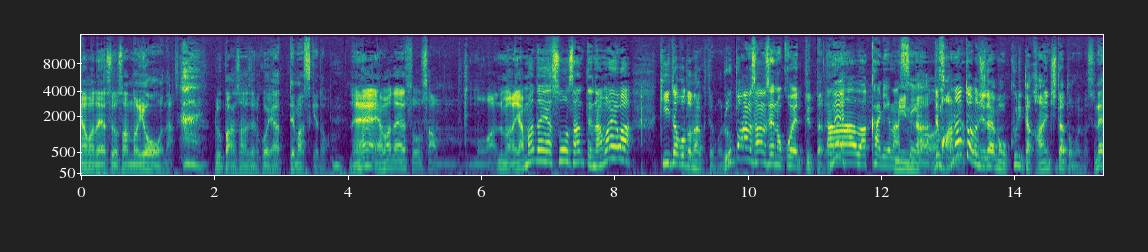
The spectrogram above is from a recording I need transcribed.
山田康夫さんのようなはい。ルパン三世の声やってますけど、ね山田康夫さんもあでも山田康夫さんって名前は聞いたことなくてもルパン三世の声って言ったらね。ああわかりますよ。みんな。でもあなたの時代も栗田寛一だと思いますね。大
